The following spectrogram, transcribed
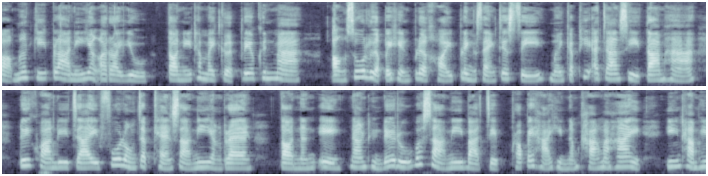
บอกเมื่อกี้ปลานี้ยังอร่อยอยู่ ตอนนี้ทำไมเกิดเปรี้ยวขึ้นมา อ่องสู้เหลือไปเห็นเปลือกหอยเปล่งแสงเจ็ดสีเหมือนกับที่อาจารย์สีตามหา ด้วยความดีใจฟู่หลงจับแขนสามีอย่างแรง ตอนนั้นเองนางถึงได้รู้ว่าสามีบาดเจ็บ เพราะไปหาหินน้ำค้างมาให้ ยิ่งทำให้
